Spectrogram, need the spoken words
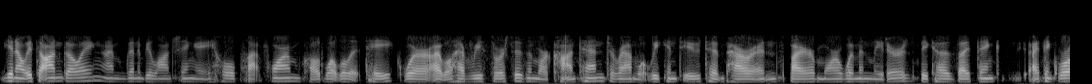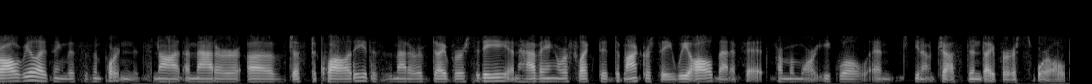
you know, it's ongoing. I'm going to be launching a whole platform called What Will It Take where I will have resources and more content around what we can do to empower and inspire more women leaders because I think I think we're all realizing this is important. It's not a matter of just equality. This is a matter of diversity and having a reflected democracy. We all benefit from a more equal and, you know, just and diverse world.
